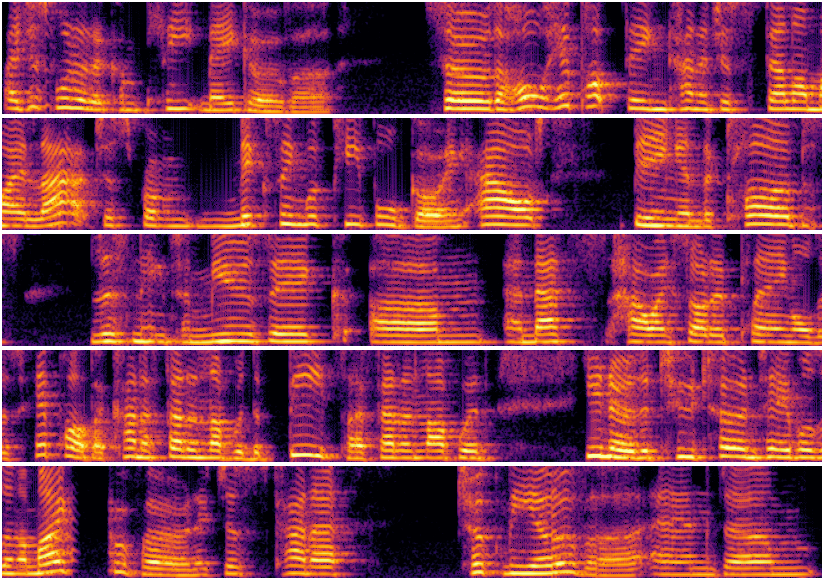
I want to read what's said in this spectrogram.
I just wanted a complete makeover. So the whole hip hop thing kind of just fell on my lap just from mixing with people, going out, being in the clubs, listening to music. Um, and that's how I started playing all this hip hop. I kind of fell in love with the beats. I fell in love with, you know, the two turntables and a microphone. It just kind of took me over. And um,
